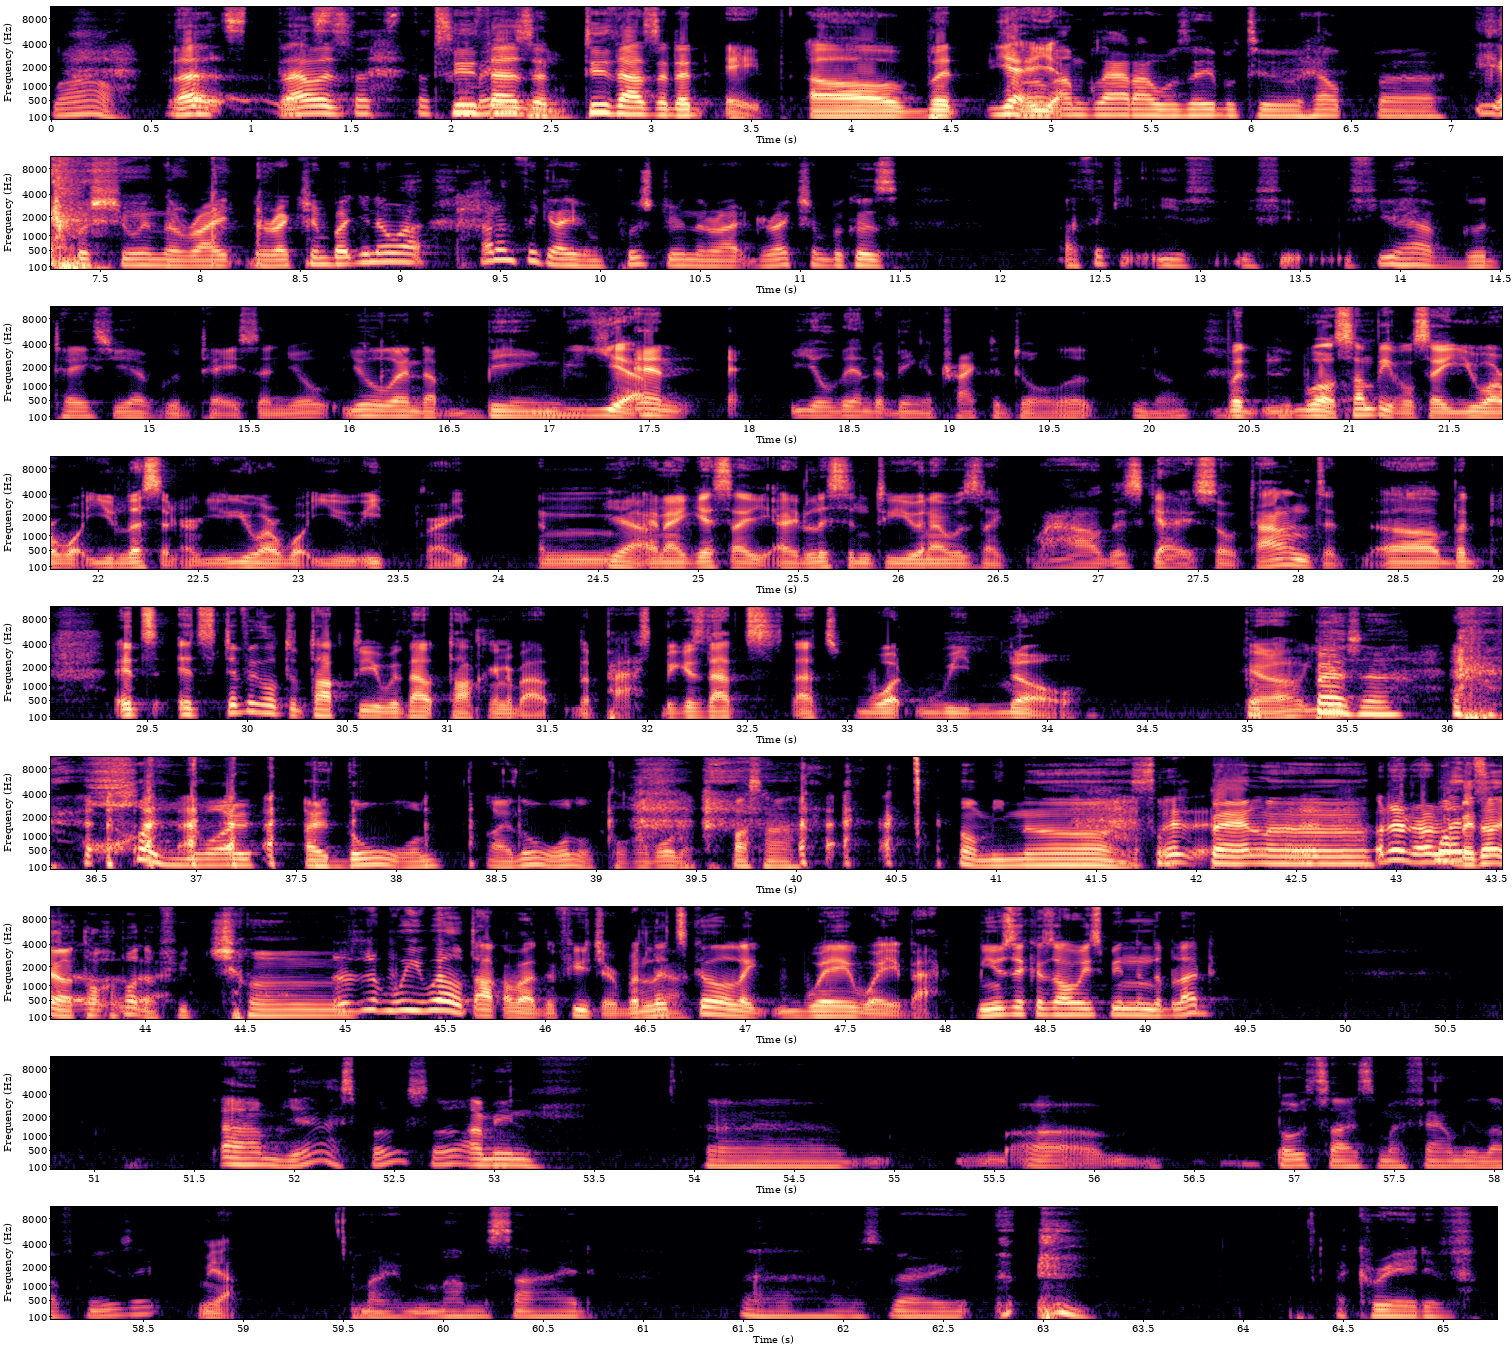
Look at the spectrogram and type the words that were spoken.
wow. That, that was that's, that's 2000, 2008. Uh, but yeah, Well, yeah. I'm glad I was able to help uh, yeah. push you in the right direction. But you know what? I don't think I even pushed you in the right direction because I think if if you if you have good taste, you have good taste, and you'll you'll end up being Yeah. and you'll end up being attracted to all the you know. but well, some people say you are what you listen, or you, you are what you eat, right? And Yeah. and I guess I, I listened to you and I was like, wow, this guy is so talented. Uh, but it's it's difficult to talk to you without talking about the past because that's that's what we know. You know, you- Past, huh? I, I don't want I don't want to talk about the past. Huh? Oh, Mina, so bad lah. But no, no, What better you talk about the future? we will talk about the future, but let's go like way, way back. Music has always been in the blood. Um, yeah, I suppose so. I mean, uh, um, both sides of my family loved music. Yeah. My mom's side uh, was very a creative,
